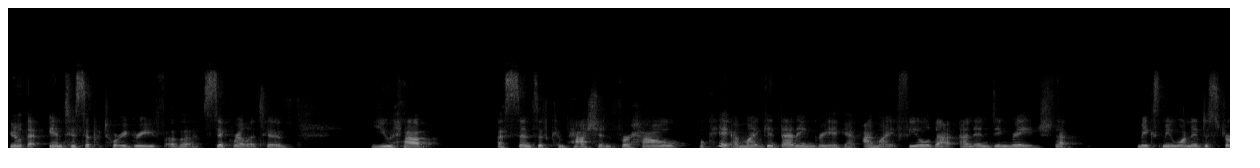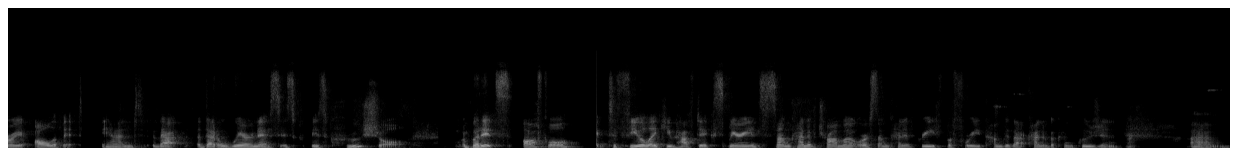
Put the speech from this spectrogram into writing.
you know, that anticipatory grief of a sick relative, you have a sense of compassion for how, okay, I might get that angry again. I might feel that unending rage that makes me want to destroy all of it. And that that awareness is is crucial. But it's awful to feel like you have to experience some kind of trauma or some kind of grief before you come to that kind of a conclusion. Um,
